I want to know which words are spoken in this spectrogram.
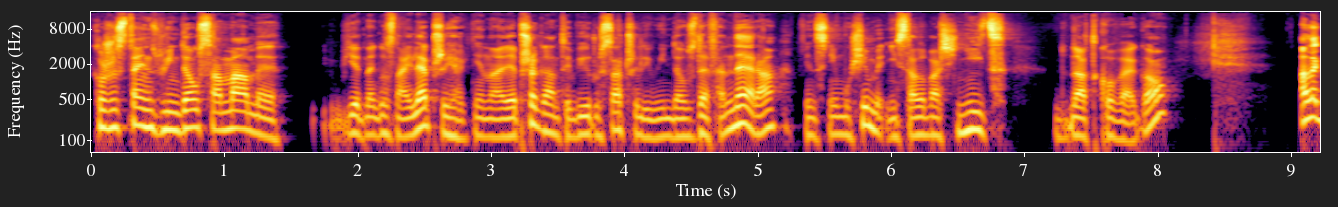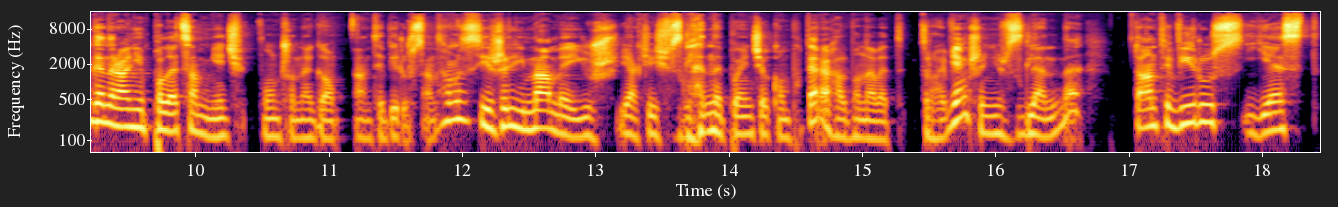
korzystając z Windowsa mamy jednego z najlepszych, jak nie najlepszego antywirusa, czyli Windows Defendera, więc nie musimy instalować nic dodatkowego. ale generalnie polecam mieć włączonego antywirusa. Natomiast jeżeli mamy już jakieś względne pojęcie o komputerach, albo nawet trochę większe niż względne, to antywirus jest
